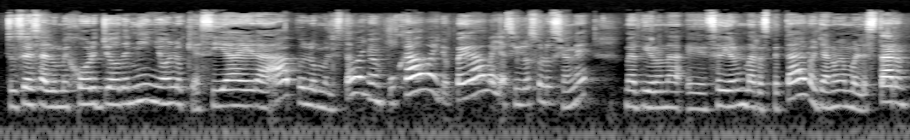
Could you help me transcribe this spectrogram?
Entonces, a lo mejor yo de niño lo que hacía era, ah, pues lo molestaba, yo empujaba, yo pegaba y así lo solucioné me dieron eh, se dieron a respetar o ya no me molestaron.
